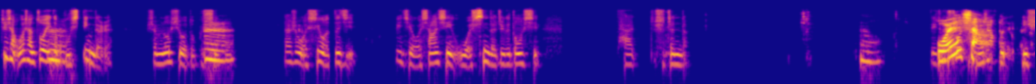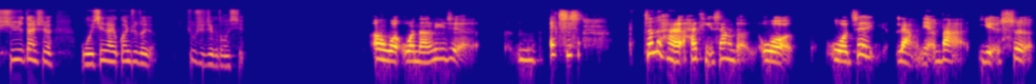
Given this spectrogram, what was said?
就想我想做一个不信的人，什么东西我都不信，但是我信我自己，并且我相信我信的这个东西，它是真的。嗯。我也想，好像很很虚，但是我现在关注的就是这个东西。嗯，我我能理解。嗯，哎，其实真的还还挺像的。我我这两年吧，也是，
